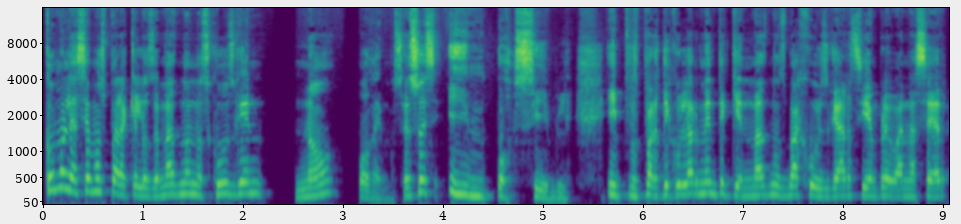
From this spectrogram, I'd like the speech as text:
¿Cómo le hacemos para que los demás no nos juzguen? No podemos. Eso es imposible. Y pues particularmente quien más nos va a juzgar siempre van a ser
